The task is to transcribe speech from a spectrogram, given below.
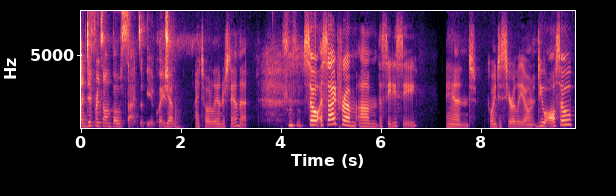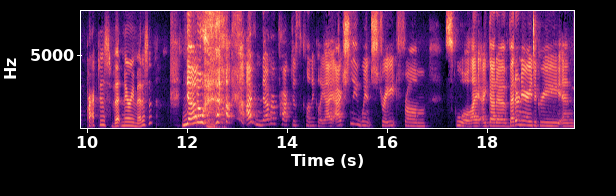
a difference on both sides of the equation. Yep, I totally understand that. so aside from um, the CDC, and going to Sierra Leone. Do you also practice veterinary medicine? No, I've never practiced clinically. I actually went straight from school. I, I got a veterinary degree, and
